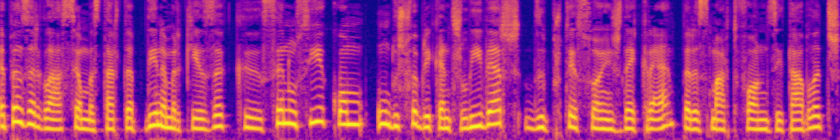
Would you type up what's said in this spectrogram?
A Panzerglass é uma startup dinamarquesa que se anuncia como um dos fabricantes líderes de proteções de ecrã para smartphones e tablets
